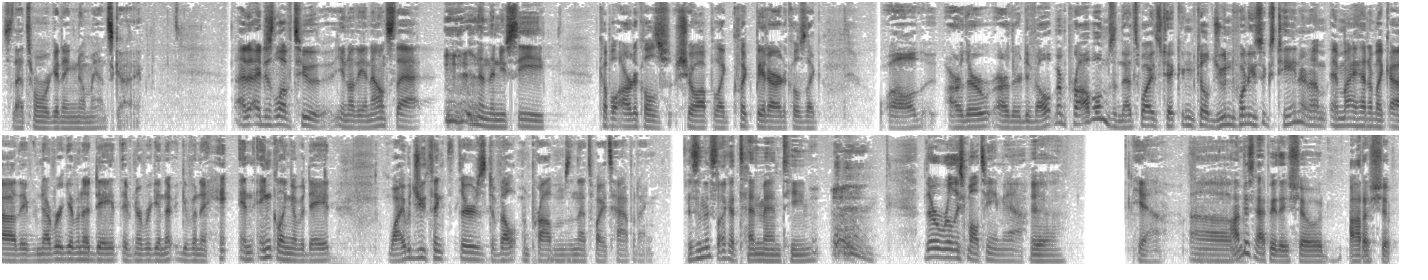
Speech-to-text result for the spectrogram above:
So that's when we're getting No Man's Sky. I, I just love too. You know, they announce that, and then you see a couple articles show up, like clickbait articles, like, "Well, are there are there development problems, and that's why it's taking until June 2016?" And I'm, in my head, I'm like, uh, "They've never given a date. They've never given, given a, an inkling of a date. Why would you think that there's development problems, and that's why it's happening?" Isn't this like a ten man team? They're a really small team, yeah, Yeah. yeah, um, I'm just happy they showed auto ship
